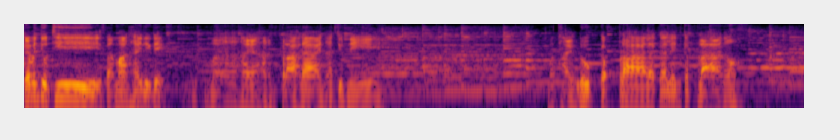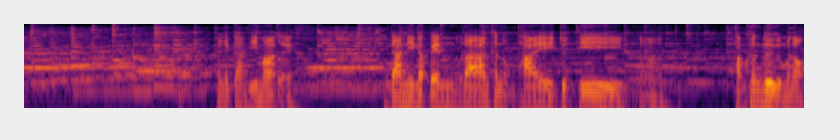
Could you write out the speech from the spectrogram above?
ก็เป็นจุดที่สามารถให้เด็กๆมาให้อาหารปลาได้นะจุดนี้ มาถ่ายรูปกับปลาแล้วก็เล่นกับปลาเนาะบรรยากาศดีมากเลยทางด้านนี้ก็เป็นร้านขนมไทยจุดที่ทำเครื่องดื่มอะเนาะ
